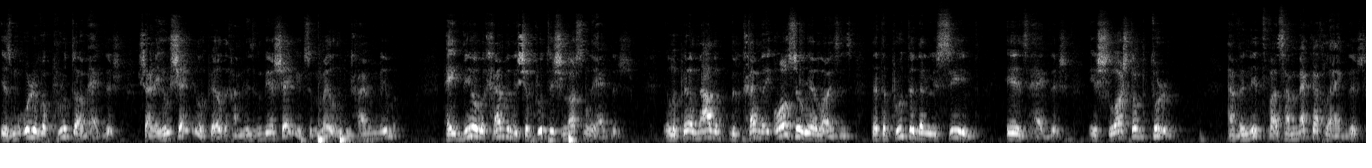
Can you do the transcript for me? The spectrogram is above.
is more of a pruta of Hegdish, Sharihu Shegel, Lepel, the Chamveni is going to be a Shegel, so Mele will be Chayv Mila. Hey, deal the Chamveni Shapruta Shinosnli Hegdish. Lepel, now the, the Chamveni also realizes that the pruta that received is Hegdish, is Shloshtom Pturim. And Venitvas HaMekach LeHegdish,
